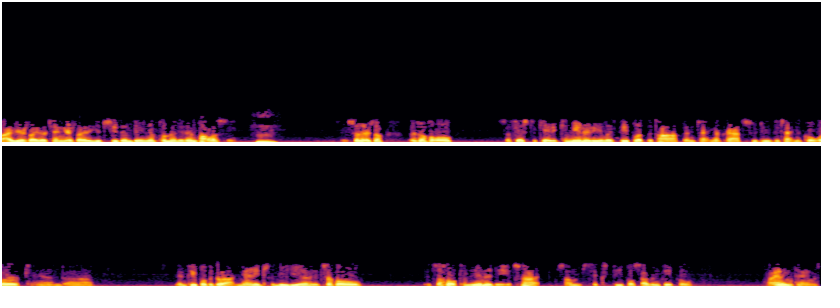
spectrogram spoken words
five years later, ten years later, you'd see them being implemented in policy. Hmm. So there's a there's a whole sophisticated community with people at the top and technocrats who do the technical work, and uh, then people that go out and manage the media. It's a whole it's a whole community. It's not some six people, seven people planning things.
